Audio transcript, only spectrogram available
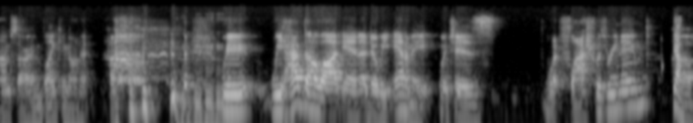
I'm sorry, I'm blanking on it. we we have done a lot in Adobe Animate, which is what Flash was renamed. Yeah. Uh,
